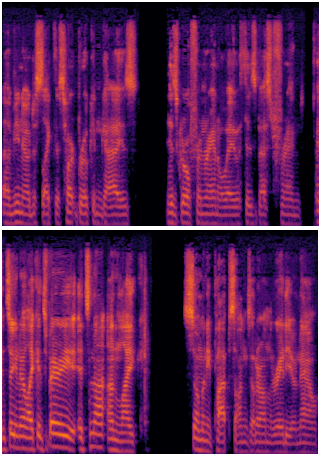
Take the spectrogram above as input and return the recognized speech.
of you know just like this heartbroken guy's his girlfriend ran away with his best friend. And so, you know, like it's very, it's not unlike so many pop songs that are on the radio now.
